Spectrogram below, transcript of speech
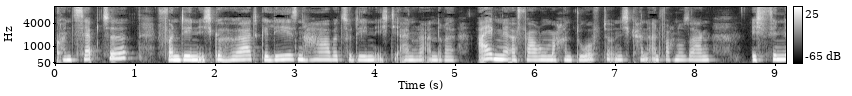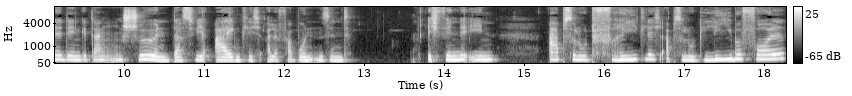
Konzepte, von denen ich gehört, gelesen habe, zu denen ich die ein oder andere eigene Erfahrung machen durfte. Und ich kann einfach nur sagen, ich finde den Gedanken schön, dass wir eigentlich alle verbunden sind. Ich finde ihn absolut friedlich, absolut liebevoll,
